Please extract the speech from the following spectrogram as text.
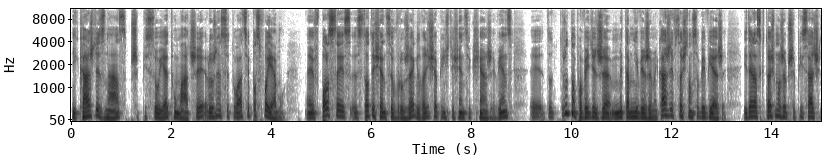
I każdy z nas przypisuje, tłumaczy różne sytuacje po swojemu. Y, w Polsce jest 100 tysięcy wróżek, 25 tysięcy księży, więc y, to trudno powiedzieć, że my tam nie wierzymy. Każdy w coś tam sobie wierzy. I teraz ktoś może przypisać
